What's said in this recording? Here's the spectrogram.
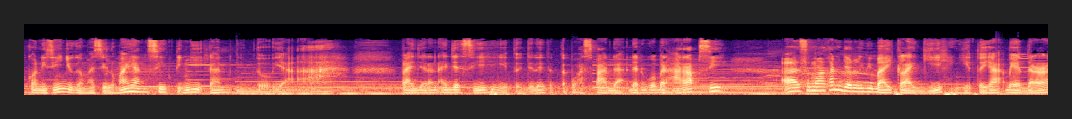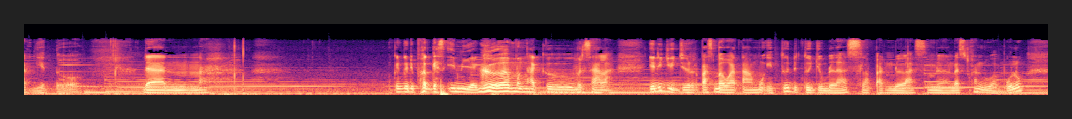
itu kondisinya juga masih lumayan sih tinggi kan gitu. Ya pelajaran aja sih gitu. Jadi tetap waspada. Dan gue berharap sih uh, semua kan jauh lebih baik lagi gitu ya better gitu. Dan mungkin gue di podcast ini ya gue mengaku bersalah. Jadi jujur pas bawa tamu itu di 17, 18, 19 itu kan 20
